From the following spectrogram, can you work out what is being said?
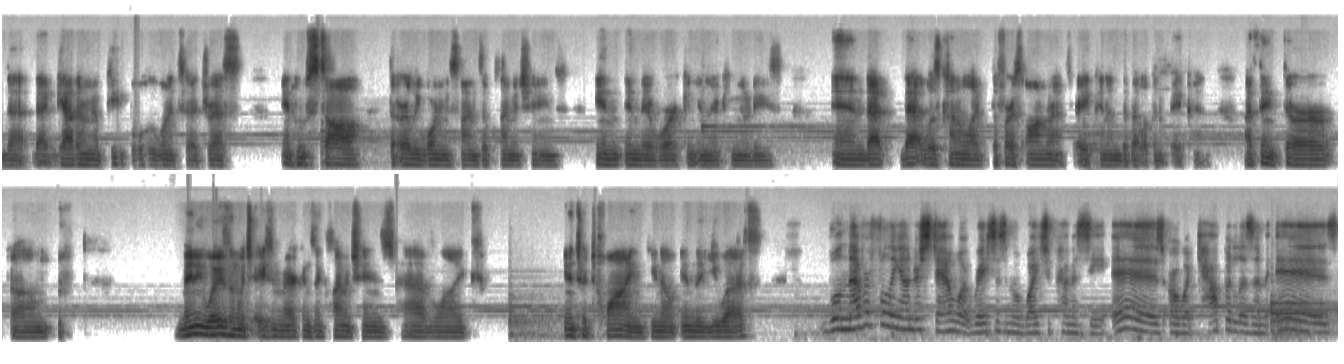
that that gathering of people who wanted to address and who saw the early warning signs of climate change in in their work and in their communities and that that was kind of like the first on ramp for APEN and development of APEN. I think there are um, many ways in which Asian Americans and climate change have like intertwined, you know, in the U.S. We'll never fully understand what racism and white supremacy is, or what capitalism is,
